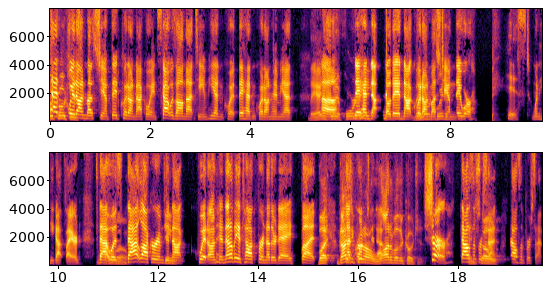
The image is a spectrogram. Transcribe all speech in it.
guys hadn't coaches. quit on muschamp they'd quit on mcelwain scott was on that team he hadn't quit they hadn't quit on him yet they hadn't uh, quit at four. they had not no they had not quit on muschamp quitting- they were pissed when he got fired that was know. that locker room Team- did not quit on him. That'll be a talk for another day. But but guys have quit on a lot of other coaches. sure, thousand And percent, so- thousand percent.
